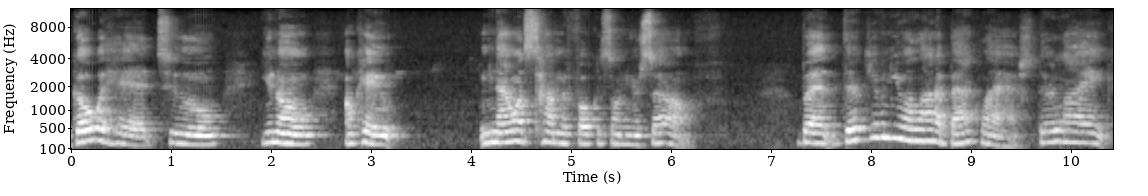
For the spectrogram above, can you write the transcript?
go-ahead to, you know, okay, now it's time to focus on yourself. But they're giving you a lot of backlash. They're like,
